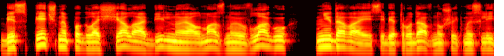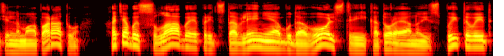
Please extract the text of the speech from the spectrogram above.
беспечно поглощало обильную алмазную влагу, не давая себе труда внушить мыслительному аппарату хотя бы слабое представление об удовольствии, которое оно испытывает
